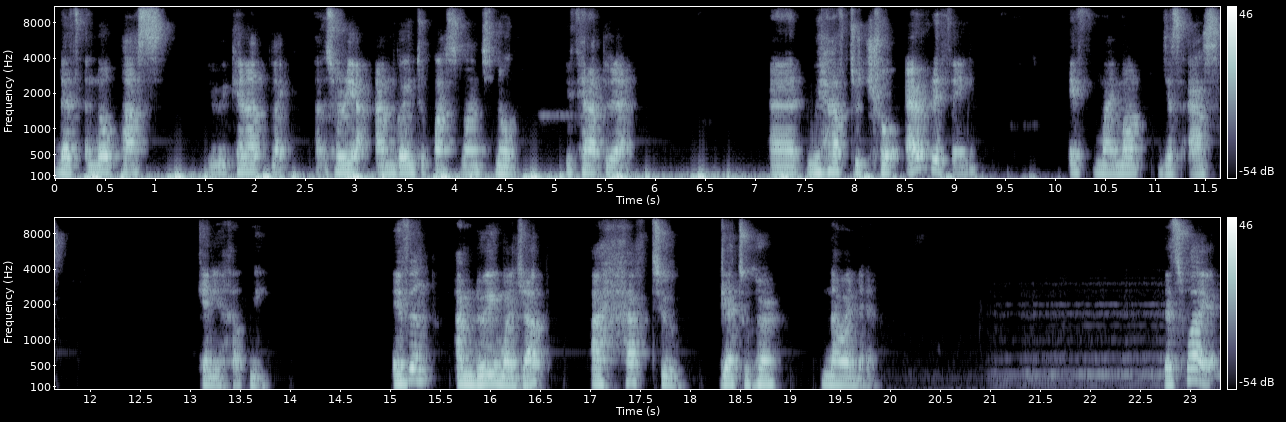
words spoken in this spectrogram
That's a no pass. We cannot like, uh, sorry, I'm going to pass lunch. No, you cannot do that. And we have to throw everything. If my mom just asks, can you help me? Even I'm doing my job, I have to get to her now and then. That's why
